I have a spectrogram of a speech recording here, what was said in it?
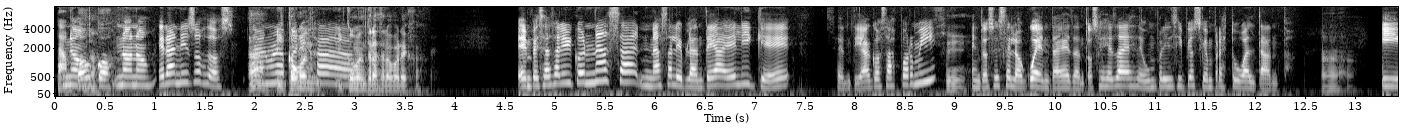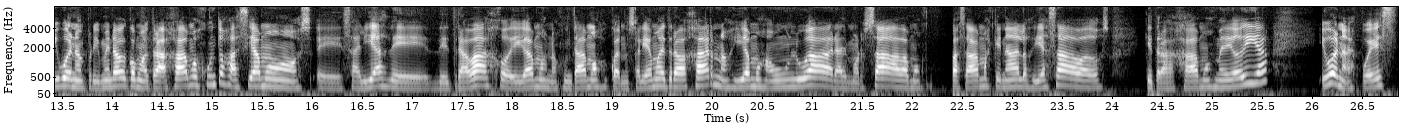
Tampoco. No, no, no, eran ellos dos. Ah, Eran una ¿Y cómo, pareja. ¿Y cómo entraste a la pareja? Empecé a salir con NASA. NASA le plantea a Eli que sentía cosas por mí. Sí. Entonces se lo cuenta ella. Entonces ella desde un principio siempre estuvo al tanto. Ajá. Y bueno, primero como trabajábamos juntos, hacíamos eh, salidas de, de trabajo, digamos, nos juntábamos, cuando salíamos de trabajar, nos íbamos a un lugar, almorzábamos, pasaba más que nada los días sábados, que trabajábamos mediodía. Y bueno, después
